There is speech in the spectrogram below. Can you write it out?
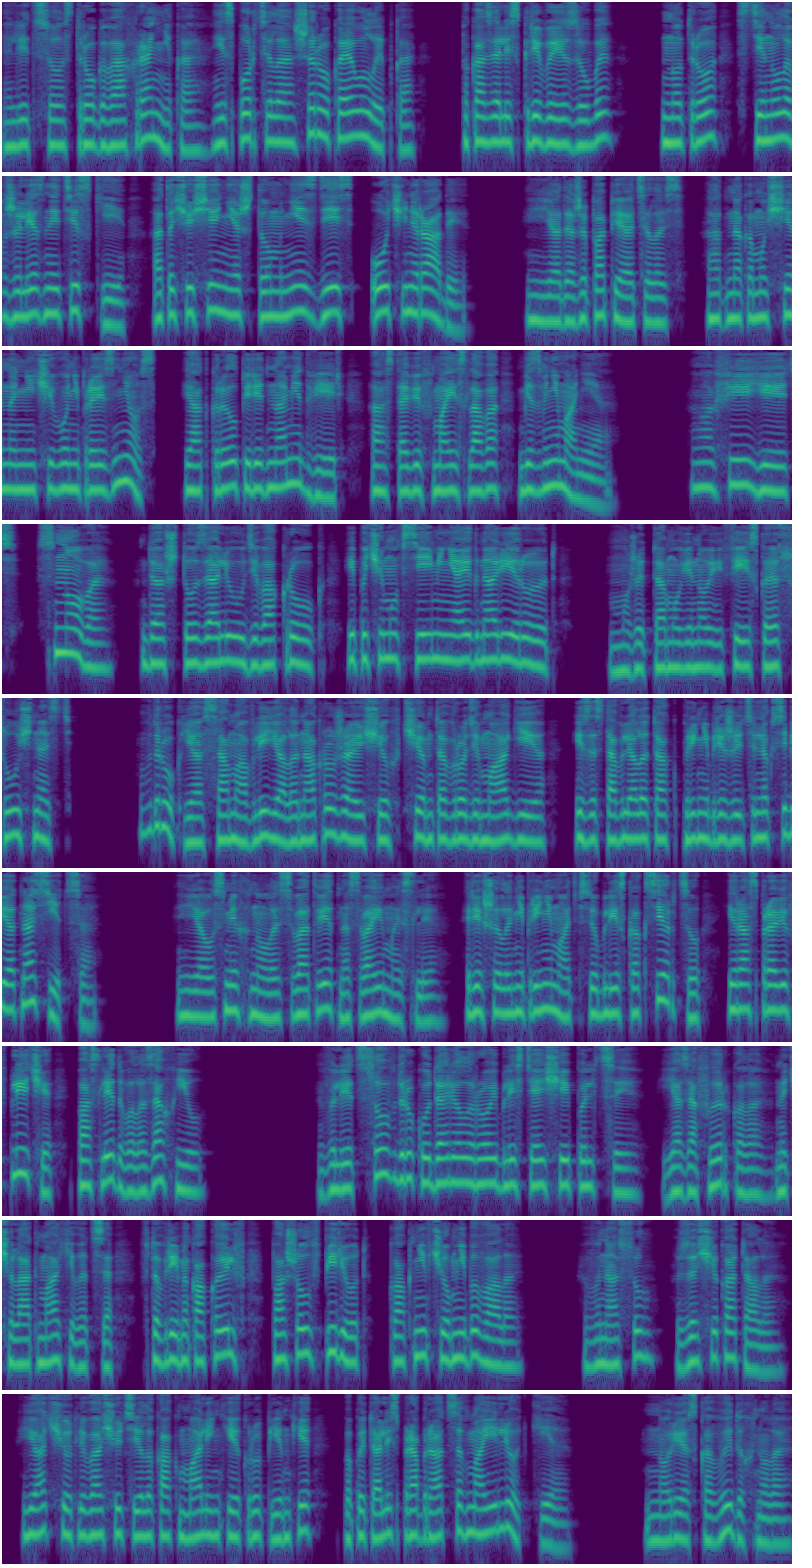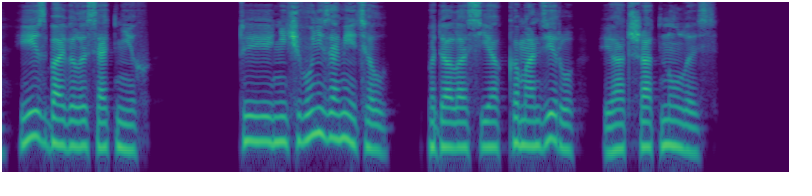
Лицо строгого охранника испортила широкая улыбка. Показались кривые зубы, нутро стянуло в железные тиски от ощущения, что мне здесь очень рады. Я даже попятилась, однако мужчина ничего не произнес, и открыл перед нами дверь, оставив мои слова без внимания. «Офигеть! Снова! Да что за люди вокруг? И почему все меня игнорируют? Может, тому виной фейская сущность? Вдруг я сама влияла на окружающих чем-то вроде магии и заставляла так пренебрежительно к себе относиться?» Я усмехнулась в ответ на свои мысли, решила не принимать все близко к сердцу и, расправив плечи, последовала за Хью. В лицо вдруг ударил рой блестящей пыльцы. Я зафыркала, начала отмахиваться, в то время как эльф пошел вперед, как ни в чем не бывало. В носу защекотало. Я отчетливо ощутила, как маленькие крупинки попытались пробраться в мои легкие. Но резко выдохнула и избавилась от них. «Ты ничего не заметил?» Подалась я к командиру и отшатнулась.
